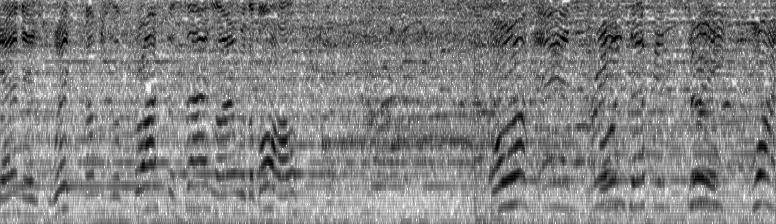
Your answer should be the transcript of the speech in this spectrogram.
Again, as Witt comes across the sideline with the ball. Four and four seconds Three, one.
